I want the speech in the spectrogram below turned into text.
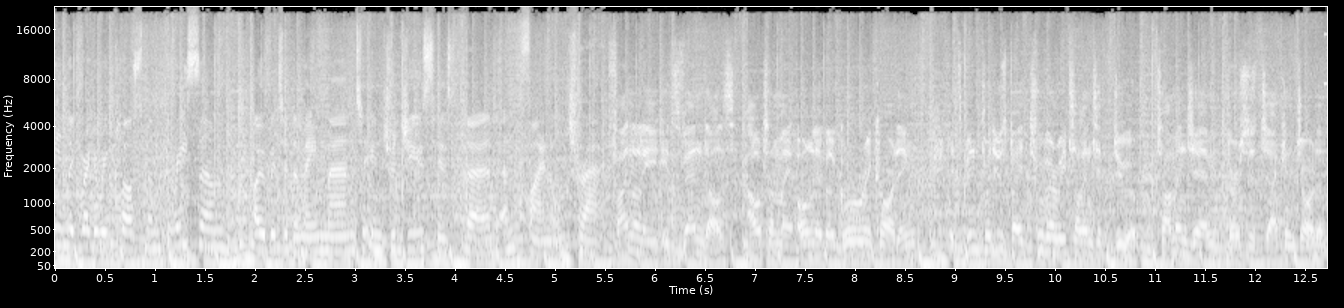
in the Gregori Klosman threesome. Over to the main man to introduce his third and final track. Finally, it's Vandals, out on my own label Guru Recording. It's been produced by two very talented duo, Tom and Jem versus Jack and Jordan.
